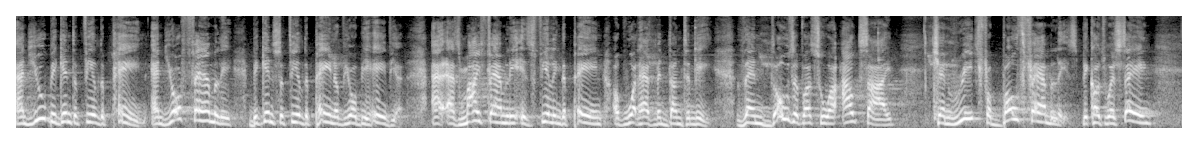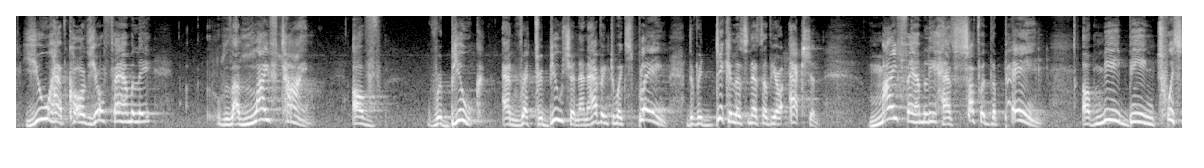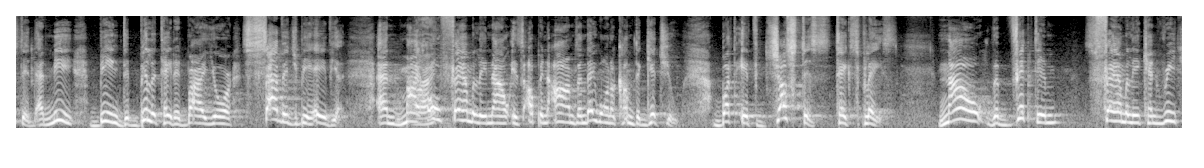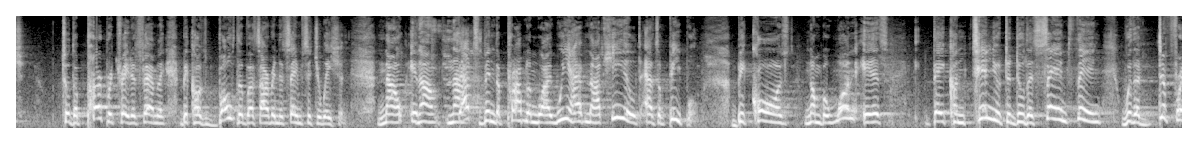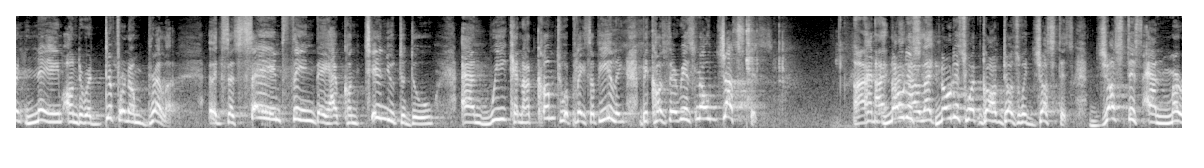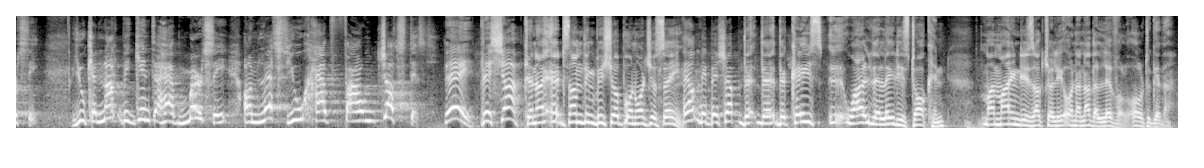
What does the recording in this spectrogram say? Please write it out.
and you begin to feel the pain. And your family begins to feel the pain of your behavior. As my family is feeling the pain of what has been done to me then those of us who are outside can reach for both families. Because we're saying you have caused your family a lifetime of rebuke and retribution and having to explain the ridiculousness of your action. My family has suffered the pain of me being twisted and me being debilitated by your savage behavior. And my right. whole family now is up in arms and they want to come to get you. But if justice takes place, now the victim's family can reach to the perpetrator's family because both of us are in the same situation. Now, if Now- now- that's been the problem why we have not healed as a people, because number one is they continue to do the same thing with a different name under a different umbrella. It's the same thing they have continued to do, and we cannot come to a place of healing because there is no justice. I, And I- I- notice, I would like notice what God does with justice justice and mercy. You cannot begin to have mercy unless you have found justice. Hey, Bishop. Can I add something, Bishop, on what you're saying? Help me, Bishop. The, the, the case, uh, while the lady is talking, my mind is actually on another level altogether.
